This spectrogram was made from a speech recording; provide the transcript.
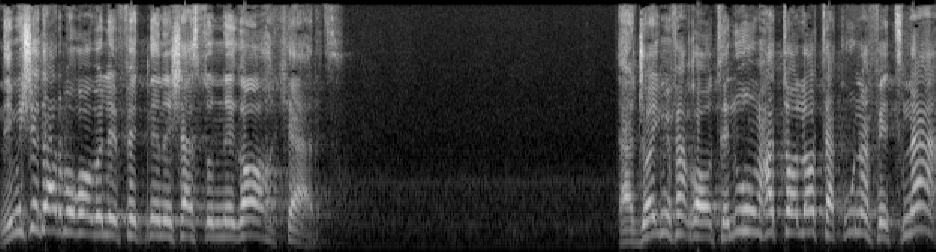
نمیشه در مقابل فتنه نشست و نگاه کرد. در جایی میفن قاتلوهم حتی لا تکون فتنه.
